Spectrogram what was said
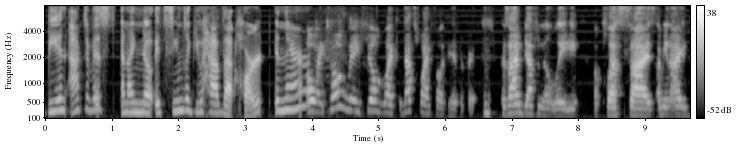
be an activist, and I know it seems like you have that heart in there. Oh, I totally feel like that's why I feel like a hypocrite because I'm definitely a plus size. I mean, I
